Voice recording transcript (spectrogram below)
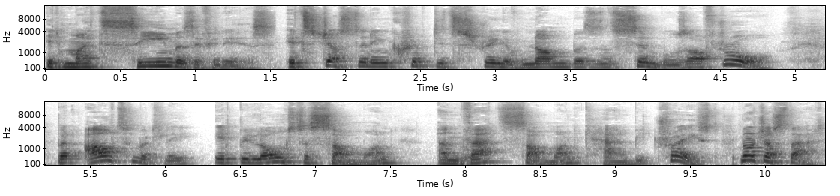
It might seem as if it is. It's just an encrypted string of numbers and symbols after all. But ultimately, it belongs to someone, and that someone can be traced. Not just that,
